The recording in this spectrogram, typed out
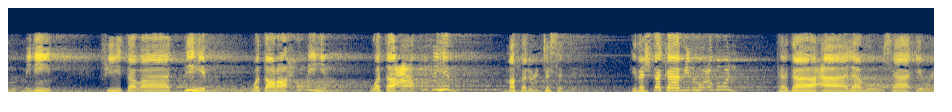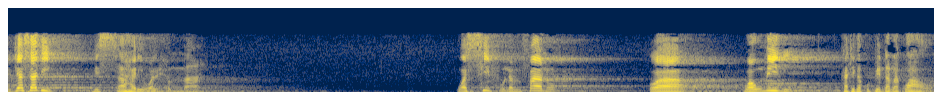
mu'minin fi tawaddihim wa tarahumihim wa ta'atufihim mathalul jasad idha ishtaka minhu 'udhun تداعى له سائر الجسد بالسهر والحمى wasifu na mfano wa waumini katika kupendana kwao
